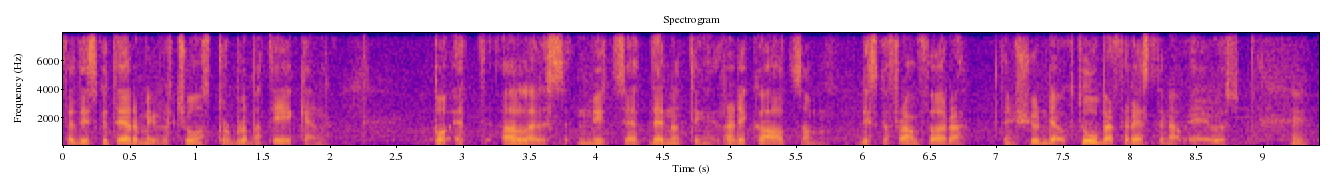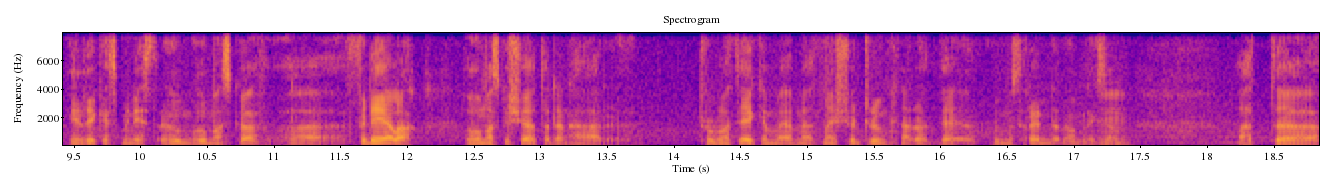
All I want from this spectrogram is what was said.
för att diskutera migrationsproblematiken på ett alldeles nytt sätt. Det är något radikalt som de ska framföra den 7 oktober för resten av EUs Mm. inrikesministrar, hur, hur man ska eh, fördela och hur man ska sköta den här problematiken med, med att människor drunknar och att det, vi måste rädda dem. Liksom. Mm. Att eh,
